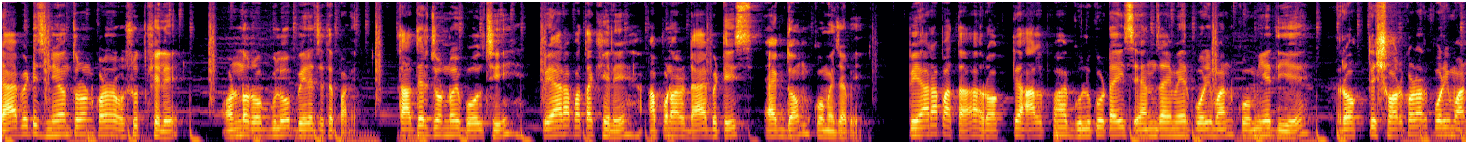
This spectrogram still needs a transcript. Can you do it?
ডায়াবেটিস নিয়ন্ত্রণ করার ওষুধ খেলে অন্য রোগগুলো বেড়ে যেতে পারে। তাদের জন্যই বলছি, পেয়ারা পাতা খেলে আপনার ডায়াবেটিস একদম কমে যাবে। পেয়ারা পাতা রক্তে আলফা গ্লুকোটাইস এনজাইমের পরিমাণ কমিয়ে দিয়ে রক্তে শর্করার পরিমাণ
